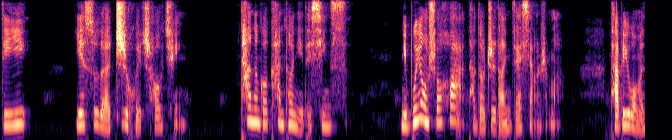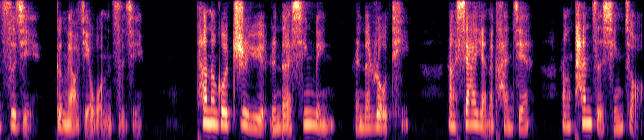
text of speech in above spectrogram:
第一，耶稣的智慧超群，他能够看透你的心思，你不用说话，他都知道你在想什么。他比我们自己更了解我们自己，他能够治愈人的心灵、人的肉体，让瞎眼的看见，让瘫子行走，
